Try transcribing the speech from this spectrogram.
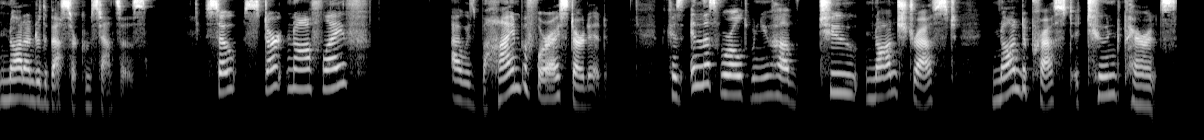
not under the best circumstances. So, starting off life, I was behind before I started. Because in this world, when you have two non stressed, non depressed, attuned parents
